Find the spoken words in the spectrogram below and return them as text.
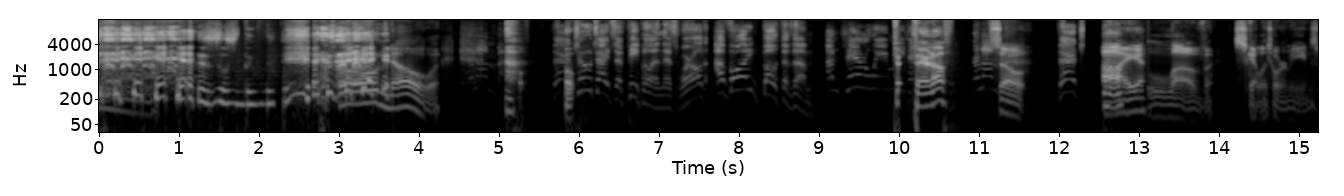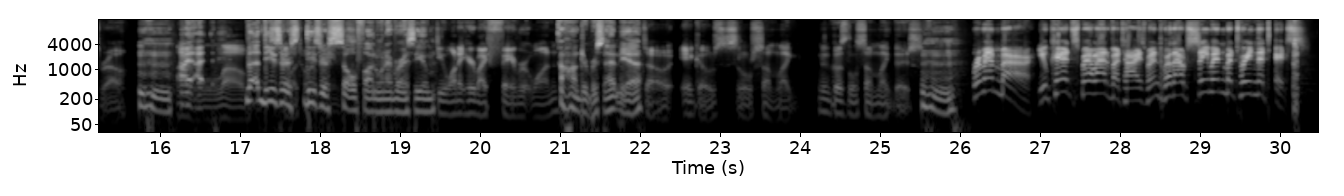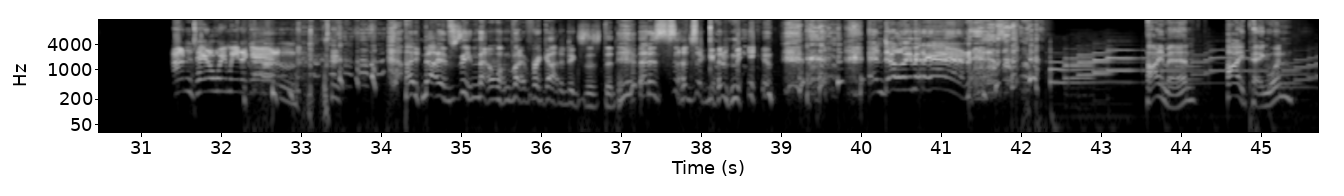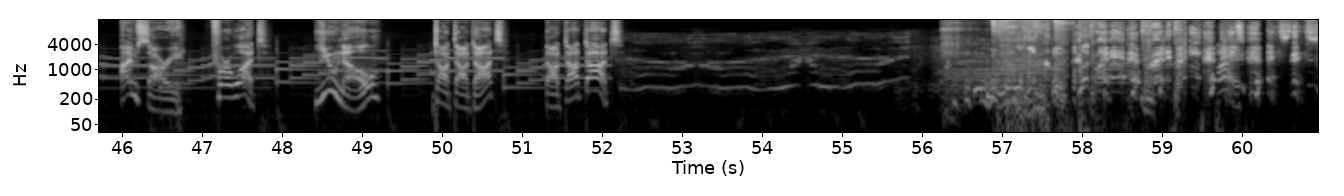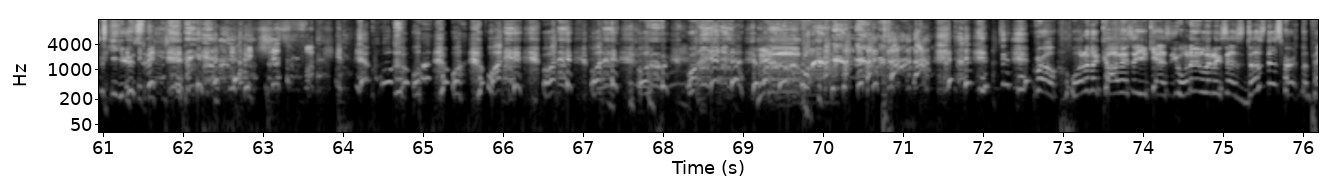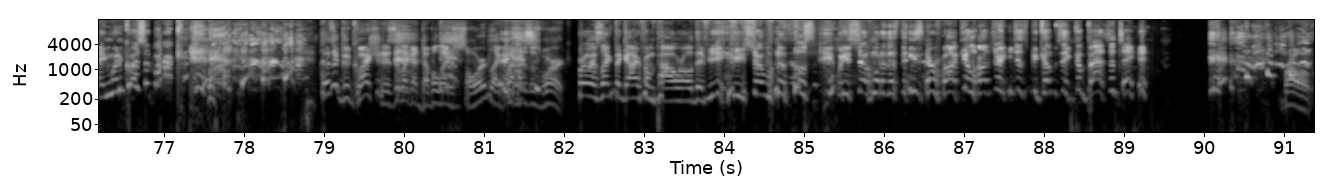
This is so stupid. oh no. There are two types of people in this world. Avoid both of them. Until we F- fair enough. So There Uh-huh. I love Skeletor memes, bro. hmm I, I, I love th- these are Skeletor these are so fun whenever I see them. Do you want to hear my favorite one? A hundred percent. Yeah. So it goes a little something like it goes a little something like this. hmm Remember, you can't spell advertisement without semen between the tits. Until we meet again. I know I've seen that one, but I forgot it existed. That is such a good meme. Until we meet again. Hi, man. Hi, penguin. I'm sorry. For what? You know. Dot dot dot. Dot dot dot. Ex- ex- excuse me. just fucking. What? What? What? What? What? What? Bro, one of the comments that you can't see, one of them literally says, "Does this hurt the penguin?" Question mark. That's a good question. Is it like a double-edged sword? Like, what, how does this work? Bro, it's like the guy from Palworld. If you if you shove one of those, when you shove one of the things in a rocket launcher, he just becomes incapacitated. Bro,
